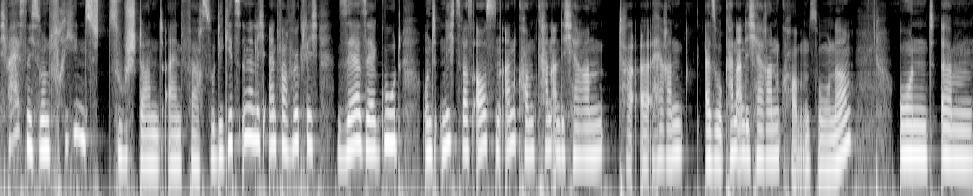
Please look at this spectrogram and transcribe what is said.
ich weiß nicht, so ein Friedenszustand einfach. So, geht es innerlich einfach wirklich sehr, sehr gut und nichts, was außen ankommt, kann an dich heran, äh, heran also kann an dich herankommen, so, ne? Und, ähm,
